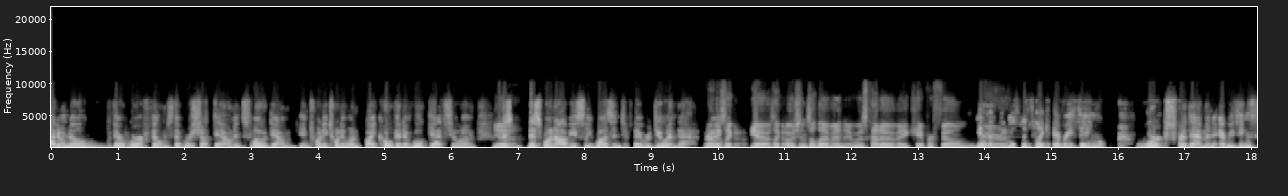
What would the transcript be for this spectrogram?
I don't know. There were films that were shut down and slowed down in 2021 by COVID, and we'll get to them. This, Yeah. this this one obviously wasn't if they were doing that, right? it was like yeah it was like oceans 11 it was kind of a caper film yeah, the thing is, it's like everything works for them and everything's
